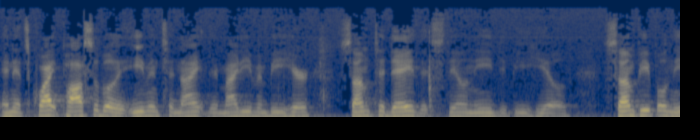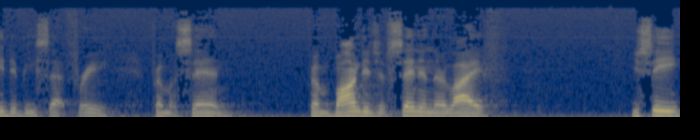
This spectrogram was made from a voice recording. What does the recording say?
And it's quite possible that even tonight, there might even be here some today that still need to be healed. Some people need to be set free from a sin, from bondage of sin in their life. You see,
